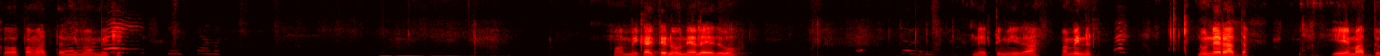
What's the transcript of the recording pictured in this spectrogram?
కోపం వస్తుంది మమ్మీకి. మమ్మీకి అయితే నూనె లేదు. నెత్తి మీద. మమ్మీ ను- నూనె రాద్దాం. ఏమద్దు.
